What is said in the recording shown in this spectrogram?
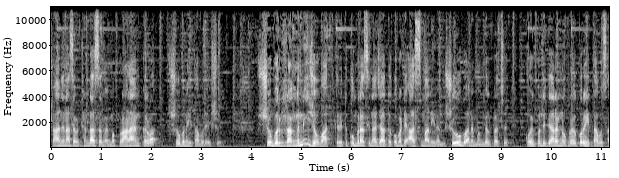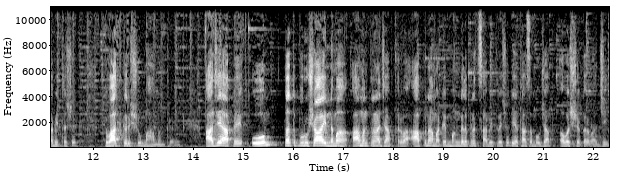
સાંજના સમય, ઠંડા સમયમાં પ્રાણાયામ કરવા શુભ હિતાવ રહેશે. શુભ રંગની જો વાત કરીએ, તો કુંભ રાશિના જાતકો માટે આસમાની રંગ શુભ અને મંગલપ્રદ છે. કોઈ પણ રીતે આ રંગનો પ્રયોગ કરો હિતાવ સાબિત થશે. વાત કરીશું મહામંત્રની. આજે આપે ઓમ તત્પુરુષાય નમઃ આ મંત્રના જાપ કરવા આપના માટે મંગલપ્રદ સાબિત રહેશે. તો યથાસંભવ જાપ અવશ્ય કરવા જી.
